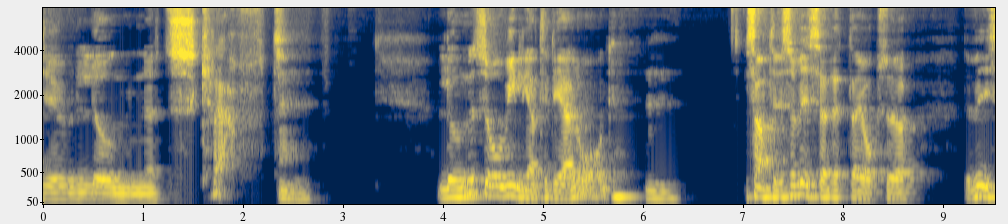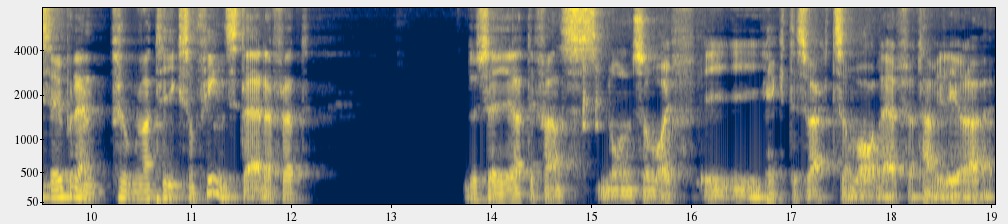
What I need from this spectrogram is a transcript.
ju lugnets kraft. Mm. Lugnets och viljan till dialog. Mm. Samtidigt så visar detta ju också det visar ju på den problematik som finns där. Därför att du säger att det fanns någon som var i, i häktesvakt som var där för att han ville göra,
